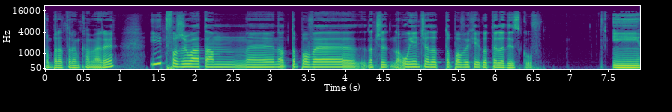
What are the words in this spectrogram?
operatorem kamery i tworzyła tam e, no, topowe, znaczy no, ujęcia do topowych jego teledysków. I,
